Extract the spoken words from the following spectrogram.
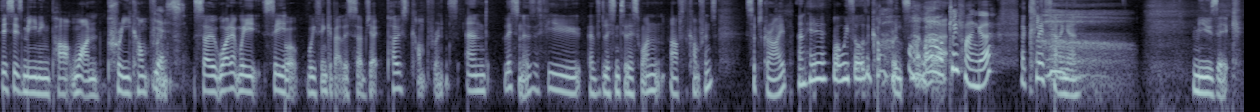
this is meaning part one pre-conference. Yes. So why don't we see what we think about this subject post-conference? And listeners, if you have listened to this one after the conference, subscribe and hear what we thought of the conference. Oh, wow, that? cliffhanger. A cliffhanger. Music.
